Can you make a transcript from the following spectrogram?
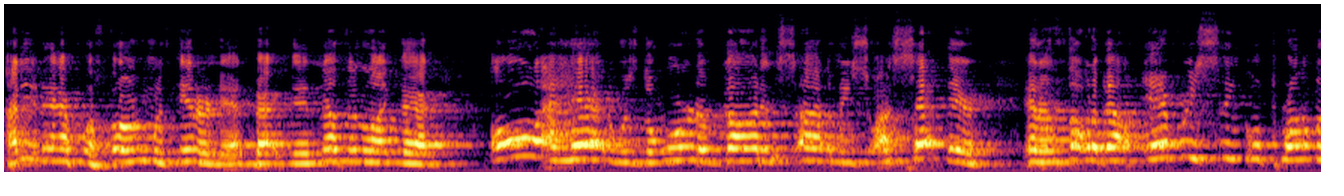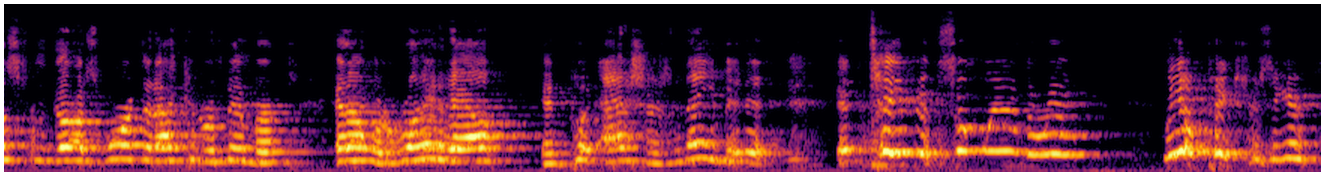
I didn't have a phone with internet back then, nothing like that. All I had was the Word of God inside of me. So I sat there and I thought about every single promise from God's Word that I could remember, and I would write it out and put Asher's name in it and tape it somewhere in the room. We have pictures here.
